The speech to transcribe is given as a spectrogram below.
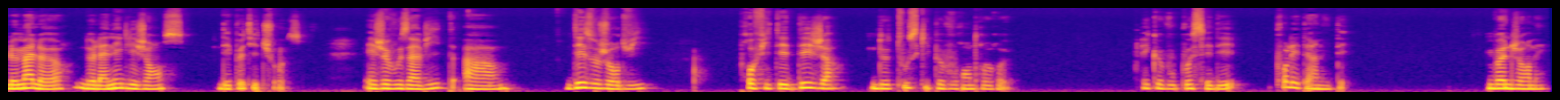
le malheur de la négligence des petites choses. Et je vous invite à, dès aujourd'hui, profiter déjà de tout ce qui peut vous rendre heureux et que vous possédez pour l'éternité. Bonne journée.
